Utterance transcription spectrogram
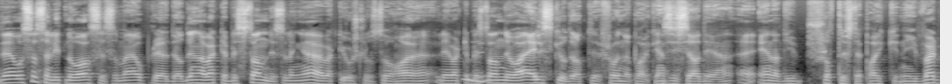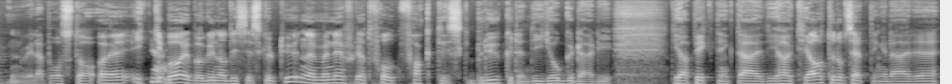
det er også en liten oase som jeg opplevde, og den har vært det bestandig. Så lenge jeg har vært i Oslo, så har det vært det mhm. bestandig. Og jeg elsker å dra til Frognerparken. Jeg syns det er en av de flotteste parkene i verden, vil jeg påstå. Og ikke ja. bare pga. disse skulpturene, men det er fordi at folk faktisk bruker den. De jogger der, de, de har piknik der, de har teateroppsetninger der.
